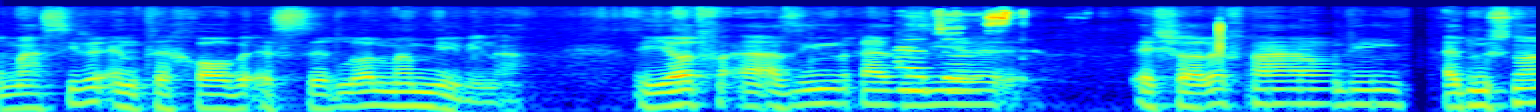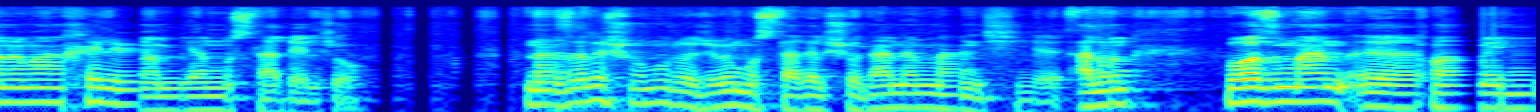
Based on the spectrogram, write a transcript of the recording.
مسیر انتخاب استقلال من می‌بینم. یاد از این قضیه اشاره فرمودین دوستان من خیلی من میگن مستقل شو. نظر شما راجع به مستقل شدن من چیه؟ الان باز من خانم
